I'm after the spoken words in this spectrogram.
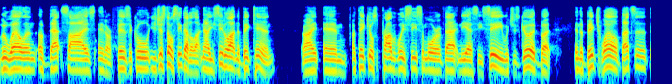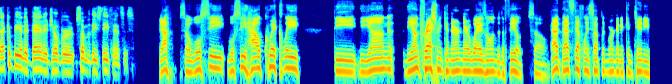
Llewellyn of that size and are physical, you just don't see that a lot. Now you see it a lot in the Big Ten, right? And I think you'll probably see some more of that in the SEC, which is good. But in the Big 12, that's a that can be an advantage over some of these defenses. Yeah. So we'll see. We'll see how quickly the the young the young freshmen can earn their ways onto the field. So that that's definitely something we're going to continue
